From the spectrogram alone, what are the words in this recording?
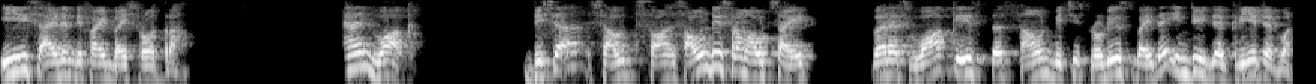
is identified by Shrotra. And Vak, Disha, sound, sound is from outside, whereas Vak is the sound which is produced by the individual created one.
